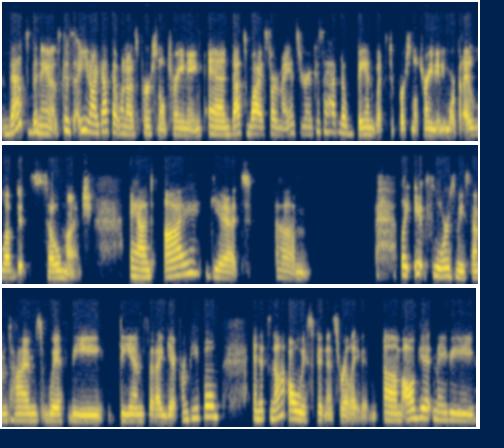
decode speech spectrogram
that's bananas because, you know, I got that when I was personal training. And that's why I started my Instagram because I have no bandwidth to personal train anymore, but I loved it so much. And I get, um, like it floors me sometimes with the DMs that I get from people and it's not always fitness related. Um, I'll get maybe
